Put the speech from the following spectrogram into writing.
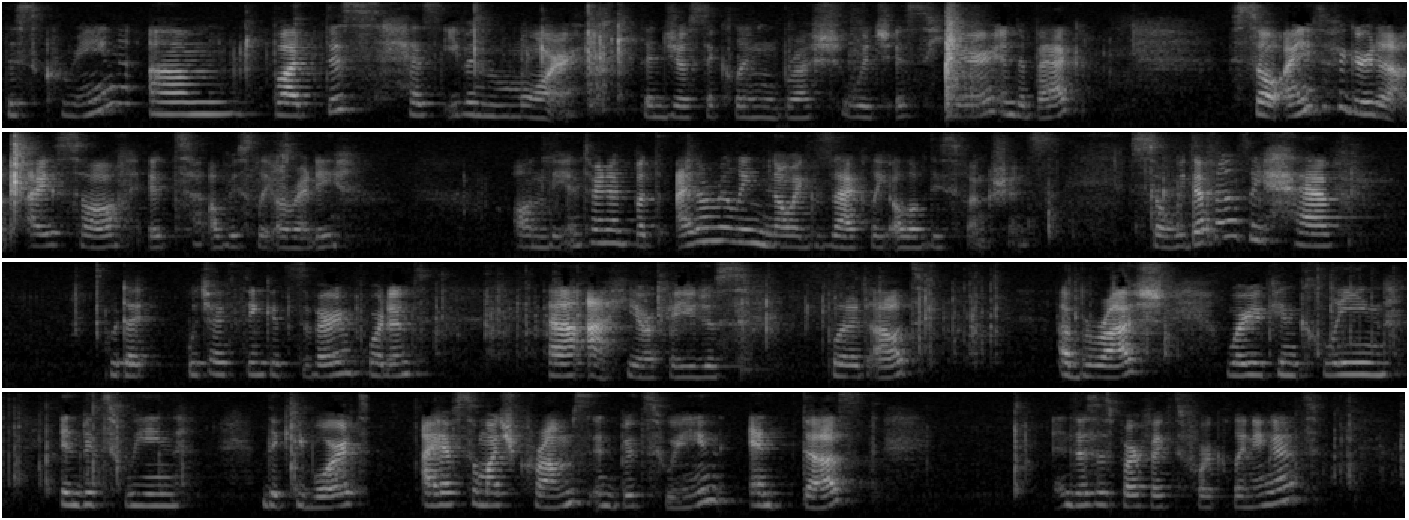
the screen um, but this has even more than just a cleaning brush which is here in the back. So I need to figure it out. I saw it obviously already on the internet but I don't really know exactly all of these functions. So we definitely have which I, which I think it's very important uh, ah here okay you just put it out. A brush where you can clean in between the keyboard. I have so much crumbs in between and dust. And this is perfect for cleaning it.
